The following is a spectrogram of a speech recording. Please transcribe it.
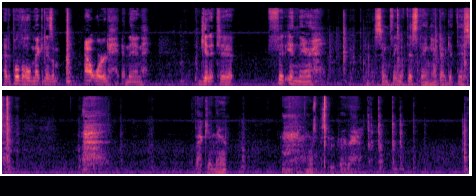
I had to pull the whole mechanism outward and then get it to fit in there. Same thing with this thing. I got to get this back in there. Where's my screwdriver? Got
